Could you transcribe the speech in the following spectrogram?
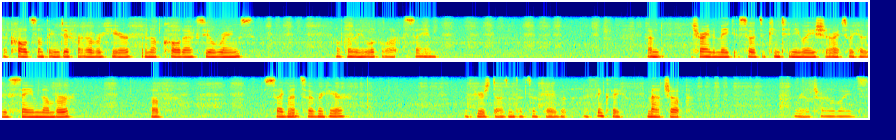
They're called something different over here. They're not called axial rings, although they look a lot the same. I'm trying to make it so it's a continuation, right? So we have the same number of segments over here. If yours doesn't, that's okay, but I think they match up real trilobites.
